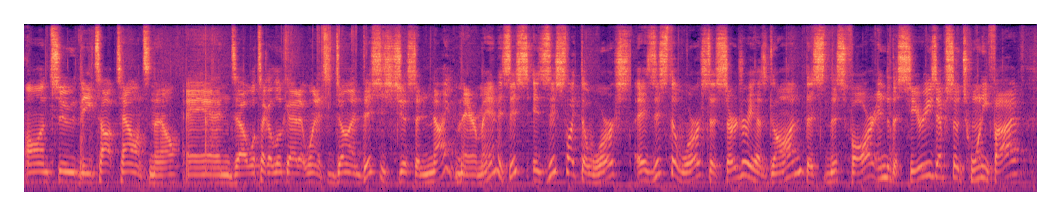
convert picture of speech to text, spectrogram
onto the top talents now and uh, we'll take a look at it when it's done. This is just a nightmare, man. Is this is this like the worst? Is this the worst that surgery has gone this this far into the series, episode 25?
